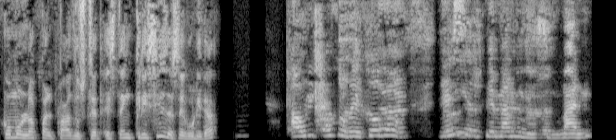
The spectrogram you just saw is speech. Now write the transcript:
¿Cómo lo ha palpado usted? ¿Está en crisis de seguridad? Ahorita sobre todo es el tema municipal,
